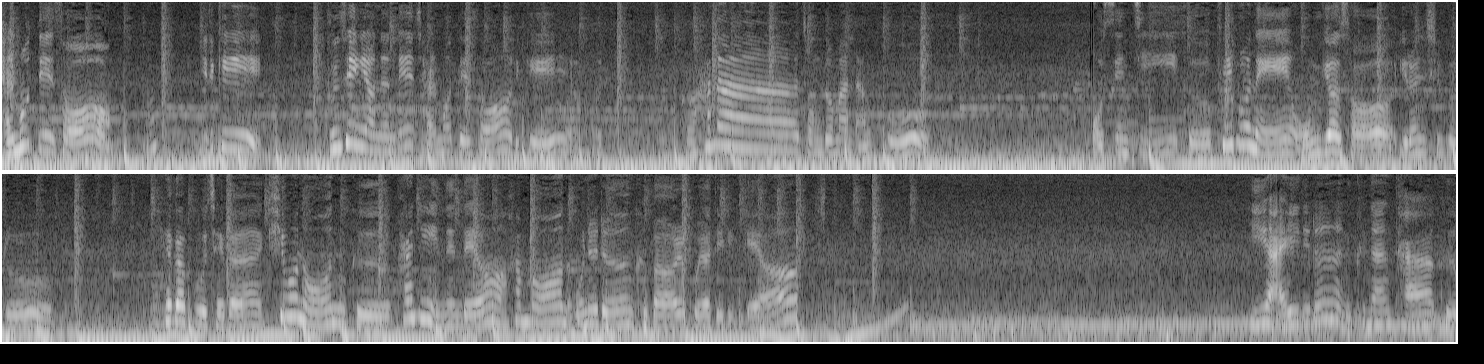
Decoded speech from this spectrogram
잘못돼서 어? 이렇게 군생이었는데 잘못돼서 이렇게 그 하나 정도만 남고 5cm 그 풀분에 옮겨서 이런 식으로 해갖고 제가 키워놓은 그 판이 있는데요. 한번 오늘은 그걸 보여드릴게요. 이 아이들은 그냥 다 그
